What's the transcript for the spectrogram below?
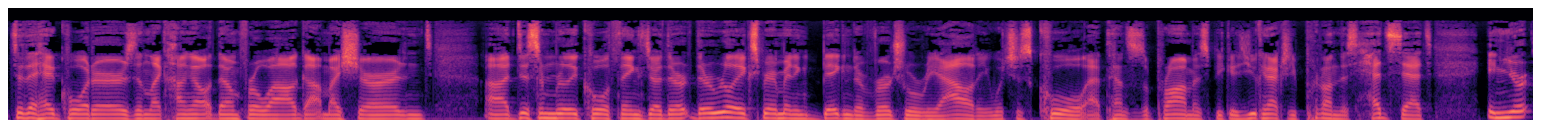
to the headquarters and like hung out with them for a while, got my shirt and uh, did some really cool things there. They're, they're really experimenting big into virtual reality, which is cool at Pencils of Promise because you can actually put on this headset and you're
